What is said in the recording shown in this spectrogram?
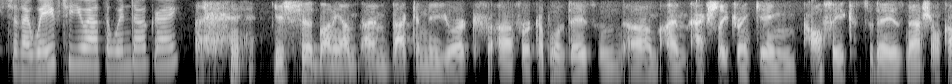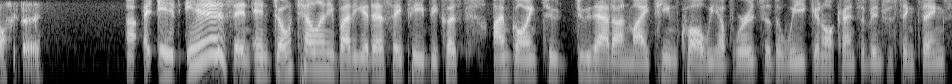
Should I wave to you out the window, Gray? you should, Bonnie. I'm I'm back in New York uh, for a couple of days, and um, I'm actually drinking coffee because today is National Coffee Day. Uh, it is, and, and don't tell anybody at SAP because I'm going to do that on my team call. We have words of the week and all kinds of interesting things,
